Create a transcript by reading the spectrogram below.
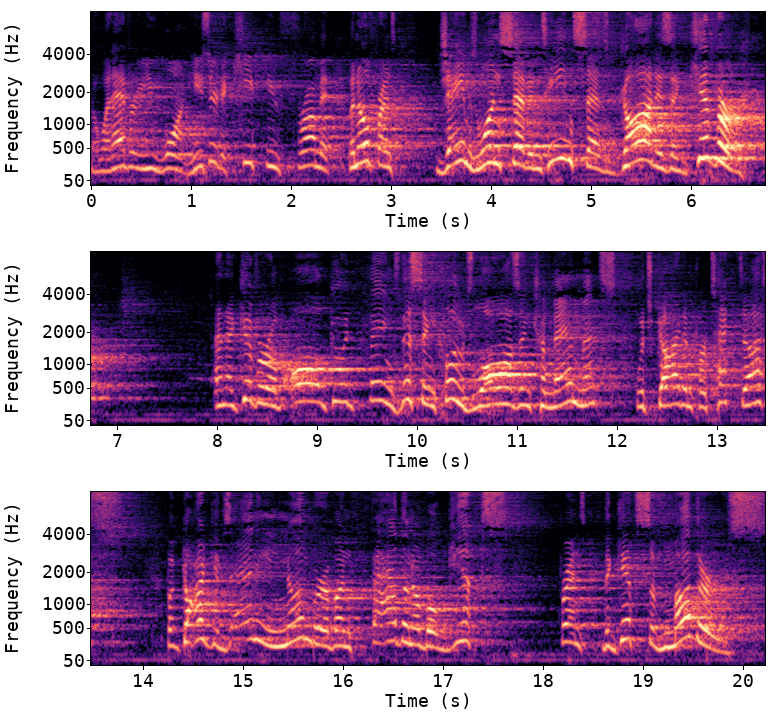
the whatever you want. He's here to keep you from it. But no, friends, James 1:17 says God is a giver and a giver of all good things. This includes laws and commandments which guide and protect us. But God gives any number of unfathomable gifts. Friends, the gifts of mothers,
